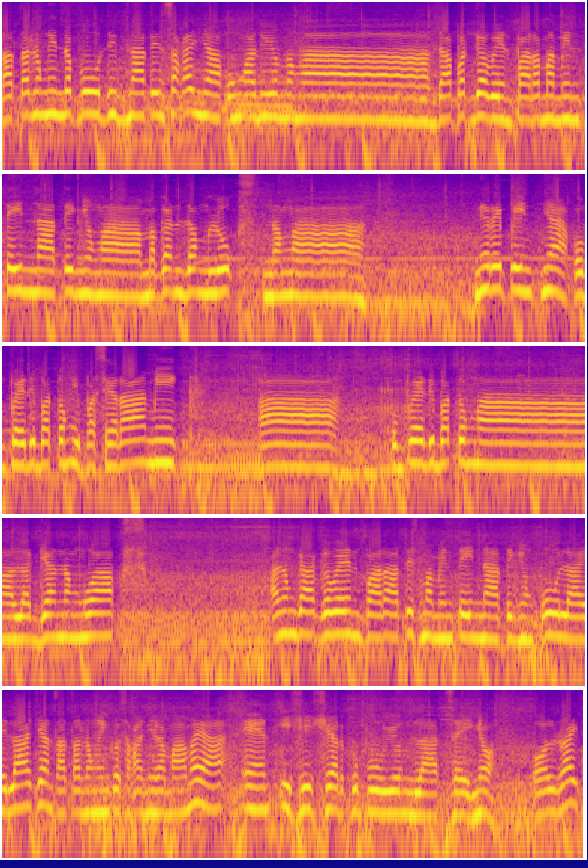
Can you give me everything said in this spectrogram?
Tatanungin na po din natin sa kanya kung ano yung mga dapat gawin para ma-maintain natin yung ah, magandang looks ng ah, ni-repaint niya. Kung pwede ba tong ipa-ceramic, ah, kung pwede ba tong ah, lagyan ng wax, anong gagawin para at least ma-maintain natin yung kulay. Lahat yan tatanungin ko sa kanila mamaya and i-share ko po yun lahat sa inyo. Alright?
